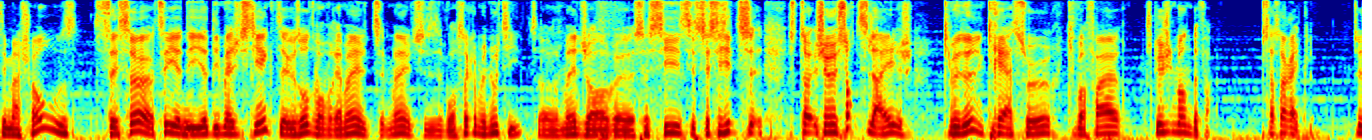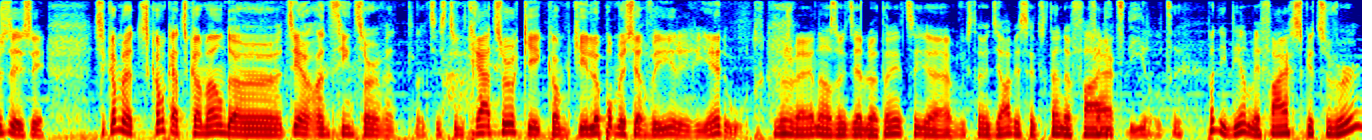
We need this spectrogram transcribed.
t'es ma chose C'est ça, tu sais, il y, a des- il y a des magiciens qui, eux autres, vont vraiment ultimement utiliser, voir ça comme un outil. Ça va vraiment être genre, euh, ceci, un- j'ai un sortilège qui me donne une créature qui va faire ce que je lui demande de faire. Puis ça s'arrête là. Tu sais, c'est- c'est- comme, quand tu commandes un, tu sais, un unseen servant. C'est une créature qui est, comme, qui est là pour me servir et rien d'autre. Moi, je verrais dans un diablotin, tu sais, euh, vu que c'est un diable, c'est tout le temps de Faire faire, des petits deals, pas des deals, mais faire ce que tu veux.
